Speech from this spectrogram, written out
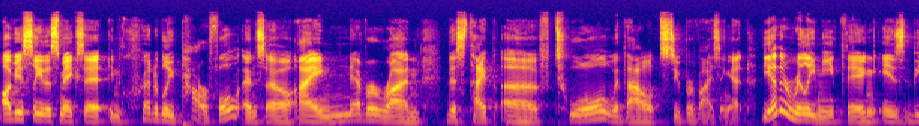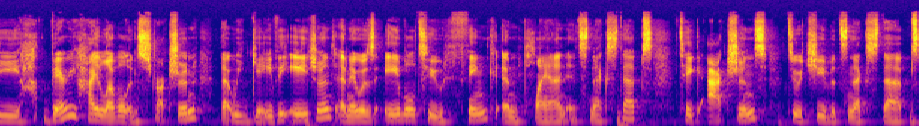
Obviously, this makes it incredibly powerful. And so I never run this type of tool without supervising it. The other really neat thing is the very high level instruction that we gave the agent, and it was able to think and plan its next steps, take actions to achieve its next steps,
